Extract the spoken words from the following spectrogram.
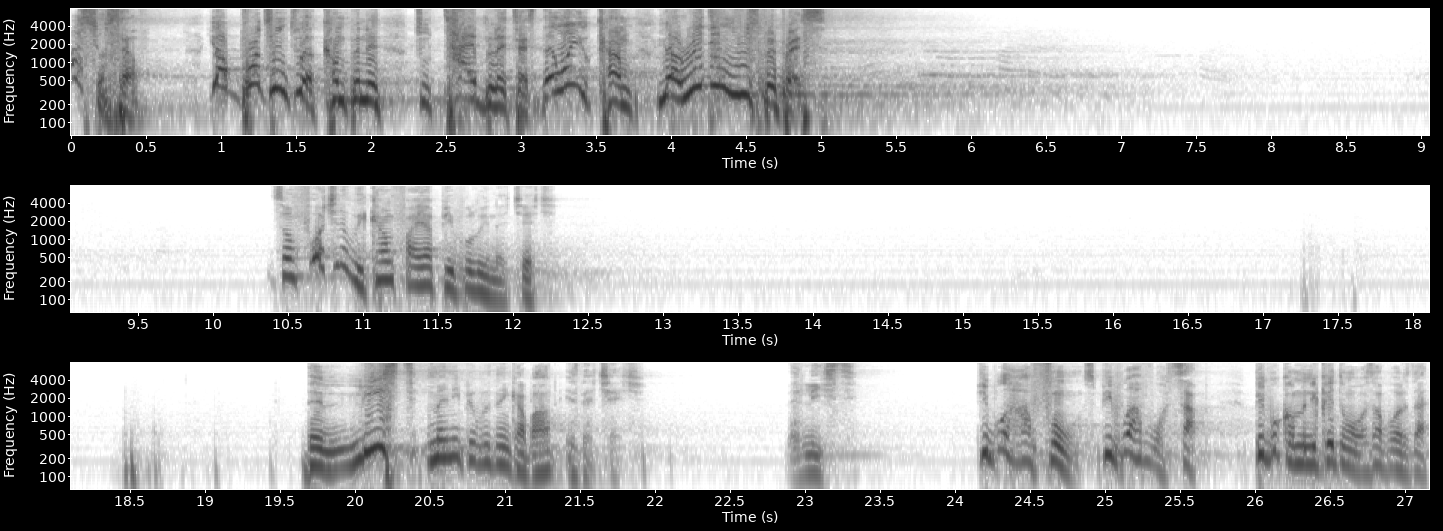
Ask yourself. You are brought into a company to type letters. Then when you come, you are reading newspapers. It's unfortunate we can't fire people in the church. The least many people think about is the church. The least. People have phones, people have WhatsApp. People communicate on WhatsApp all the time.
